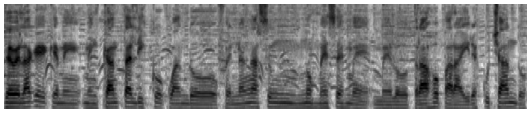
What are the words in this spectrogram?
De verdad que, que me, me encanta el disco. Cuando Fernán hace unos meses me, me lo trajo para ir escuchando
